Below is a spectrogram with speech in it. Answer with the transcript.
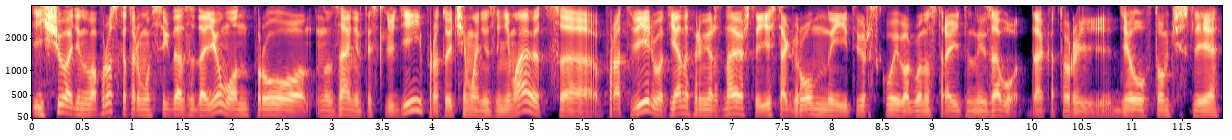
Еще один вопрос, который мы всегда задаем, он про занятость людей, про то, чем они занимаются. Про Тверь, вот я, например, знаю, что есть огромный Тверской вагоностроительный завод, да, который делал в том числе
